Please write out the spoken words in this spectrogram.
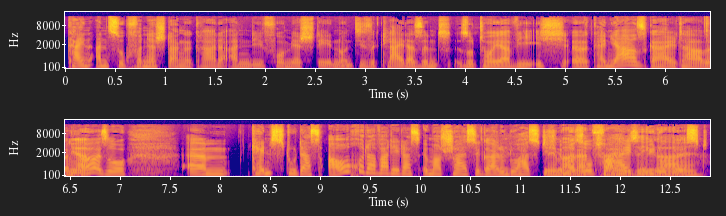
keinen Anzug von der Stange gerade an, die vor mir stehen und diese Kleider sind so teuer, wie ich äh, kein Jahresgehalt habe. Ja. Ne? Also ähm, kennst du das auch oder war dir das immer scheißegal und du hast dich Mir immer so das verhalten, wie du bist?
